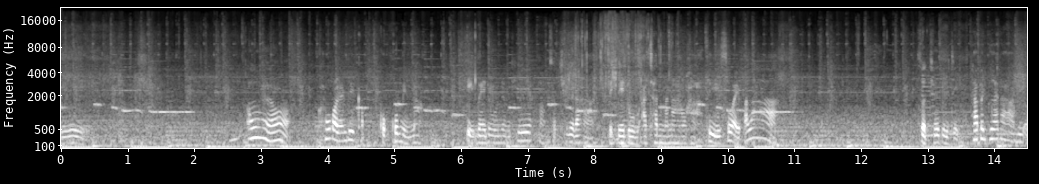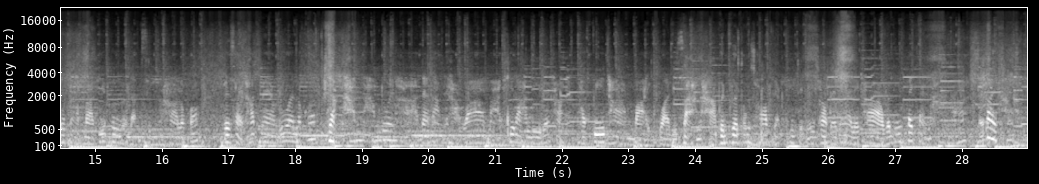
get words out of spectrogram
นี่อร่อยอะเข้ากันได้ดีกับโกโก้มินมาก อีกเมนูหนึ่งที่ความสดชื่นนะคะเป็นเมนูอัญชันมะนาวค่ะ สีสวยปะล่ะสดชื่นจริงๆถ้าเป็นเพื่อนๆมีโอกาสมาที่อำเภอดันสิงห์นะคะแล้วก็เป็นสายทาสแมวด้วย แล้วก็อยากทานน้ำด้วยนะคะ แนะนำเลยค่ะว่ามาที่ร้านนี้ด้วยค่ะ Coffee Time by วาริสานะคะ เพื่อนๆต้องชอบแบบที่เจนนี่ชอบแน่ๆเลยค่ะ วันนี้ไปก่อนนะคะบ๊ายบายค่ะ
